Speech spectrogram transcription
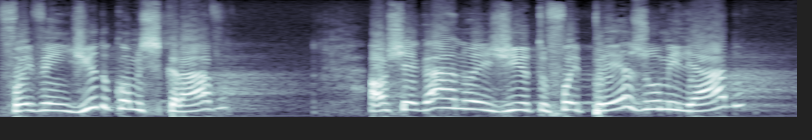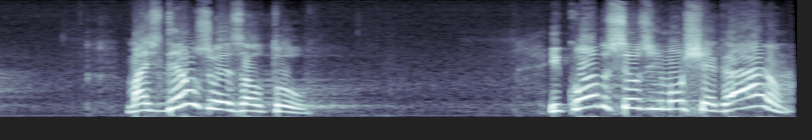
foi vendido como escravo, ao chegar no Egito foi preso, humilhado, mas Deus o exaltou. E quando seus irmãos chegaram,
